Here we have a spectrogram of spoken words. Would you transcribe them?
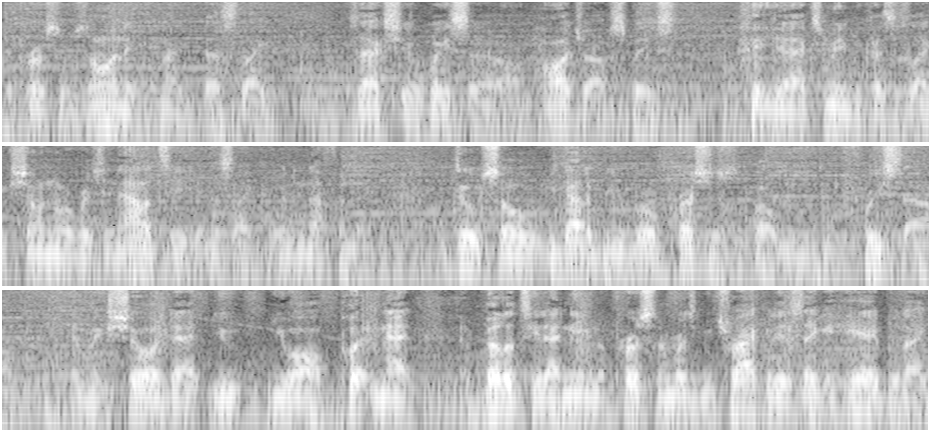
the person who's on it, and like that's like it's actually a waste of um, hard drive space. you ask me because it's like showing no originality and it's like really nothing to do. So you got to be real precious about when you do the freestyle and make sure that you you are putting that ability that even the person originally track it is they can hear it be like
